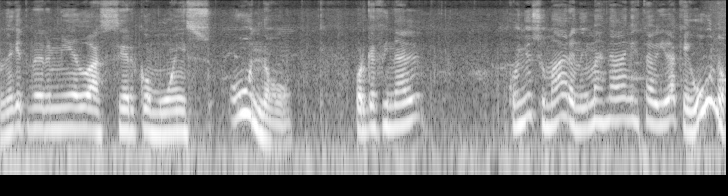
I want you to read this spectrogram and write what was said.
No hay que tener miedo a ser como es uno. Porque al final, coño su madre, no hay más nada en esta vida que uno.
